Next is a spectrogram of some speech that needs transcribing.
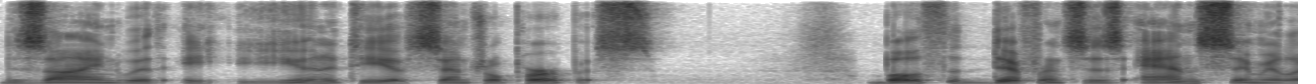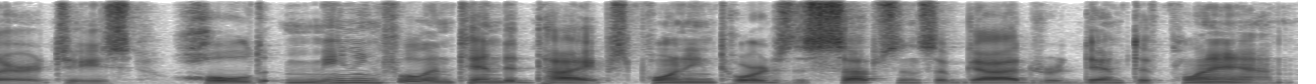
designed with a unity of central purpose. Both the differences and similarities hold meaningful intended types pointing towards the substance of God's redemptive plan.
